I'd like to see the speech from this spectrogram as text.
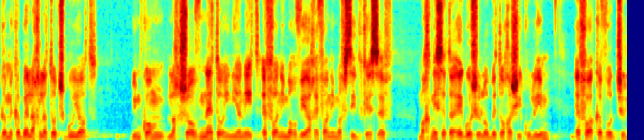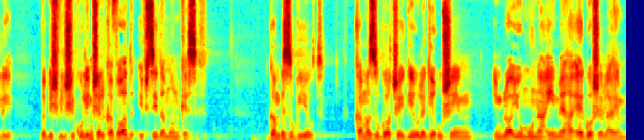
גם מקבל החלטות שגויות. במקום לחשוב נטו עניינית איפה אני מרוויח, איפה אני מפסיד כסף, מכניס את האגו שלו בתוך השיקולים, איפה הכבוד שלי, ובשביל שיקולים של כבוד הפסיד המון כסף. גם בזוגיות. כמה זוגות שהגיעו לגירושין, אם לא היו מונעים מהאגו שלהם,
